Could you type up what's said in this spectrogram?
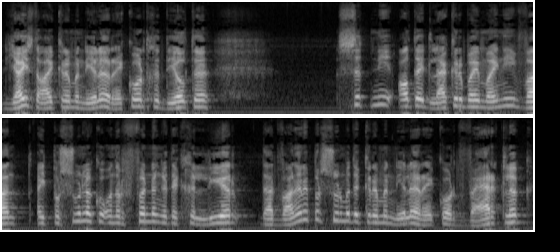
juist die kriminele rekord gedeelte sit nie altyd lekker by my nie, want uit persoonlijke ondervinding het ek geleer, dat wanneer een persoon met een kriminele rekord werkelijk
